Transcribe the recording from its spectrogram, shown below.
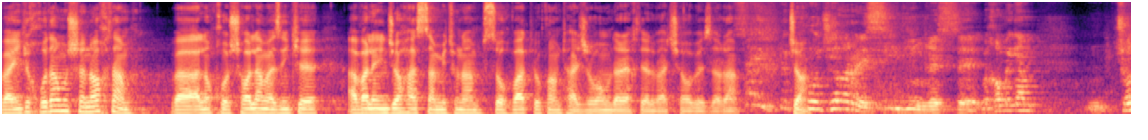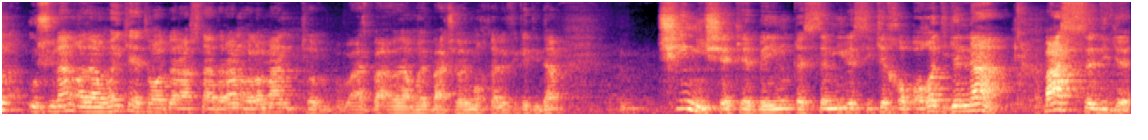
و اینکه خودم رو شناختم و الان خوشحالم از اینکه اول اینجا هستم می‌تونم صحبت بکنم تجربه‌مو در اختیار بچه ها بذارم جان. کجا رسید این قصه؟ می‌خوام بگم چون اصولا آدم هایی که اعتماد به نفس ندارن حالا من تو از آدم های بچه های مختلفی که دیدم چی میشه که به این قصه می‌رسی که خب آقا دیگه نه بس دیگه.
